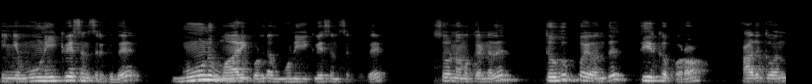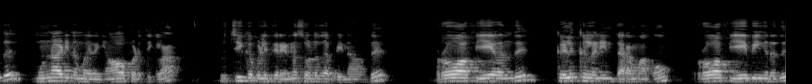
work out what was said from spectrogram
இங்கே மூணு ஈக்குவேஷன்ஸ் இருக்குது. மூணு மாறி கொண்ட மூணு ஈக்குவேஷன்ஸ் இருக்குது. ஸோ நமக்கு என்னது? தொகுப்பை வந்து தீர்க்க போகிறோம் அதுக்கு வந்து முன்னாடி நம்ம இதை ஞாபகப்படுத்திக்கலாம். ருச்சி கபலித்தர் என்ன சொல்லுது அப்படின்னா வந்து ரோ ஆஃப் ஏ வந்து கெழுக்கல் அணியின் தரமாகவும் ரோ ஆஃப் ஏபிங்கிறது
